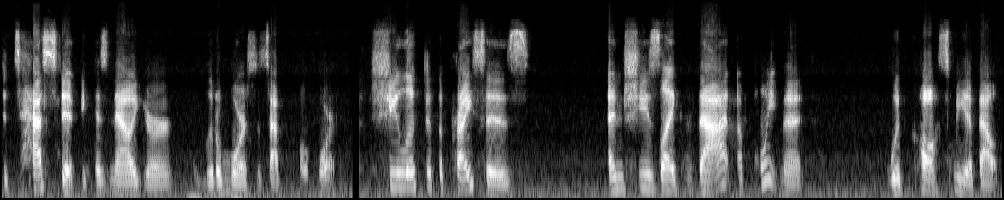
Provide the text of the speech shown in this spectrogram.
to test it because now you're a little more susceptible for it. She looked at the prices and she's like, that appointment would cost me about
